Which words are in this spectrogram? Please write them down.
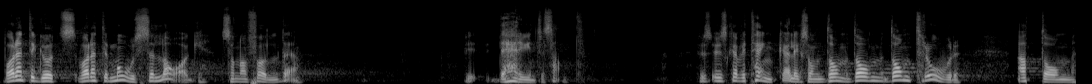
Var det inte, Guds, var det inte Mose lag som de följde? Det här är ju intressant. Hur, ska vi tänka? Liksom, de, de, de tror att de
